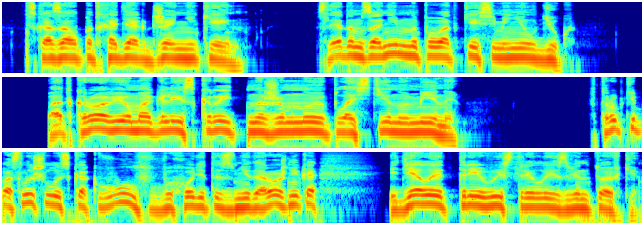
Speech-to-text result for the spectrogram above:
— сказал, подходя к Дженни Кейн. Следом за ним на поводке семенил Дюк. Под кровью могли скрыть нажимную пластину мины. В трубке послышалось, как Вулф выходит из внедорожника и делает три выстрела из винтовки.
